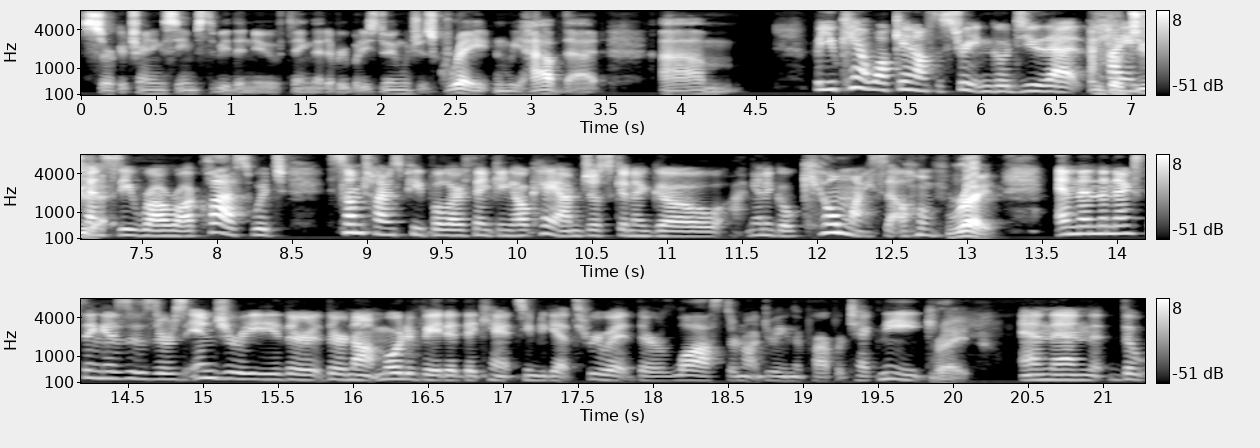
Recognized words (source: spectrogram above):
circuit training seems to be the new thing that everybody's doing, which is great, and we have that. Um, but you can't walk in off the street and go do that high intensity raw raw class, which sometimes people are thinking, okay, I'm just gonna go, I'm gonna go kill myself. Right. And then the next thing is, is there's injury. They're they're not motivated. They can't seem to get through it. They're lost. They're not doing the proper technique. Right. And then the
